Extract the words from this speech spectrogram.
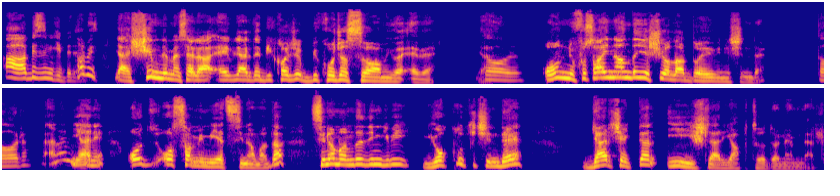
Aa bizim gibi. tabii ya şimdi mesela evlerde bir koca, bir koca sığamıyor eve. yani. Doğru. 10 nüfus aynı anda yaşıyorlardı o evin içinde. Doğru. Yani, yani o, o samimiyet sinemada. Sinemanın da dediğim gibi yokluk içinde gerçekten iyi işler yaptığı dönemler.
